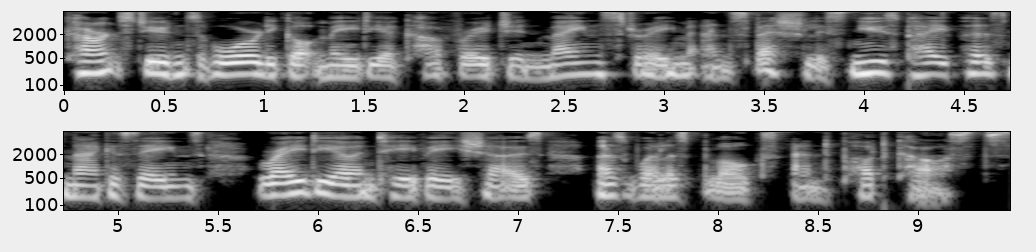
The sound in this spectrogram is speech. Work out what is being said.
Current students have already got media coverage in mainstream and specialist newspapers, magazines, radio and TV shows, as well as blogs and podcasts.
